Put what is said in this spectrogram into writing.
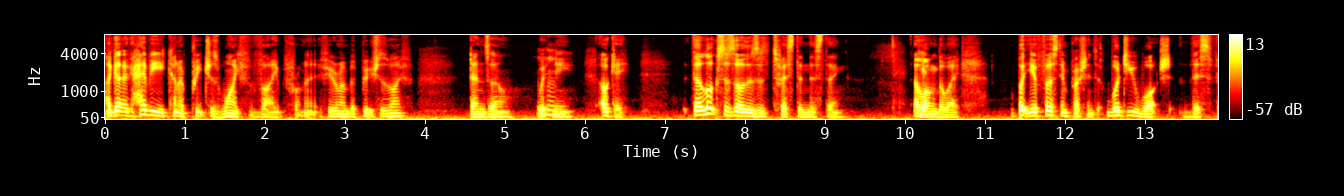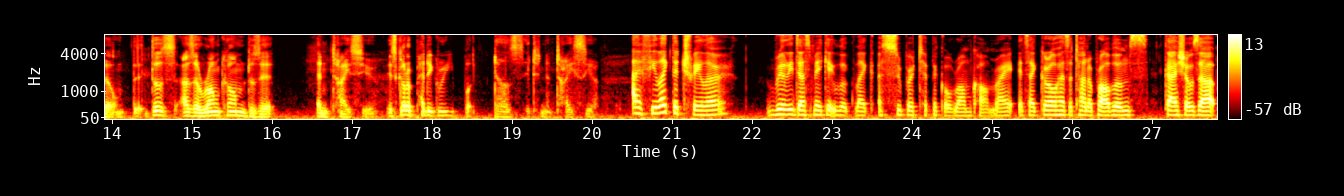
I get a heavy kind of preacher's wife vibe from it. If you remember preacher's wife, Denzel, Whitney. Okay, there looks as though there's a twist in this thing along the way. But your first impressions, would you watch this film? Does as a rom com, does it entice you? It's got a pedigree, but does it entice you? I feel like the trailer really does make it look like a super typical rom com, right? It's like girl has a ton of problems, guy shows up,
